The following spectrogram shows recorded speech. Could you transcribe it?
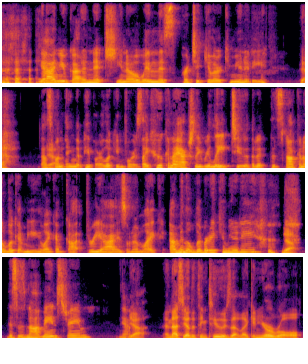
yeah, and you've got a niche, you know, in this particular community. Yeah, that's yeah. one thing that people are looking for. Is like, who can I actually relate to that it, that's not going to look at me like I've got three eyes when I'm like, I'm in the liberty community. Yeah, this is not mainstream. Yeah, yeah, and that's the other thing too is that like in your role,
